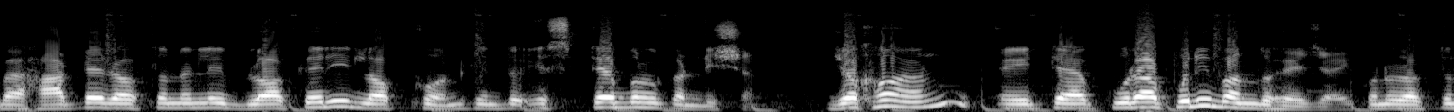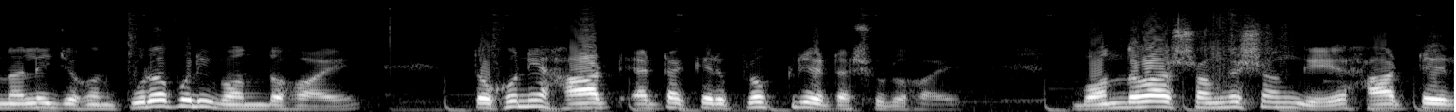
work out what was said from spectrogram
বা হার্টের রক্তনালী ব্লকেরই লক্ষণ, কিন্তু স্টেবল কন্ডিশন যখন এটা পুরাপুরি বন্ধ হয়ে যায়, কোনো রক্তনালী যখন পুরোপুরি বন্ধ হয়, তখনই হার্ট অ্যাটাকের প্রক্রিয়াটা শুরু হয়। বন্ধ হওয়ার সঙ্গে সঙ্গে হার্টের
